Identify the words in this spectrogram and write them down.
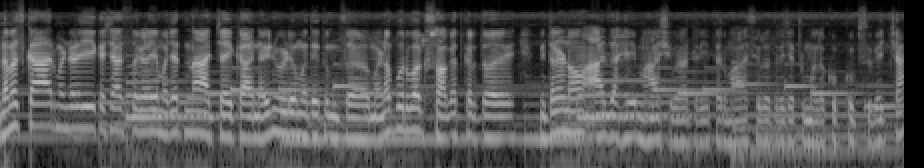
नमस्कार मंडळी कशा सगळे? मजेत ना आजच्या एका नवीन व्हिडिओमध्ये तुमचं मनपूर्वक स्वागत करतोय. मित्रांनो आज आहे महाशिवरात्री तर महाशिवरात्रीच्या तुम्हाला खूप खूप शुभेच्छा.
